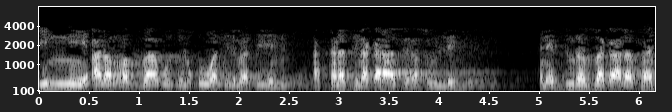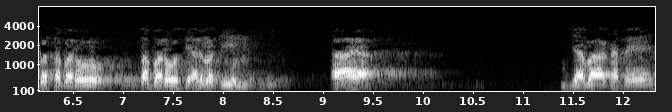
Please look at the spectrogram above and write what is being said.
إني أنا الرزاق ذو القوة المتين. أكلت نكرات رسولي أن يبدو رزاق على صاحب تبرو تبروت المتين. آية. جبا كتئ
